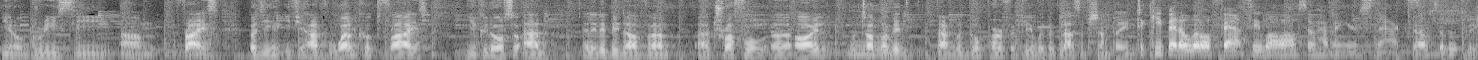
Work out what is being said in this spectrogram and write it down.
you know, greasy um, fries, but if you have well-cooked fries, you could also add a little bit of uh, uh, truffle uh, oil on mm. top of mm. it that would go perfectly with a glass of champagne. To keep it a little fancy while also having your snacks. Absolutely.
